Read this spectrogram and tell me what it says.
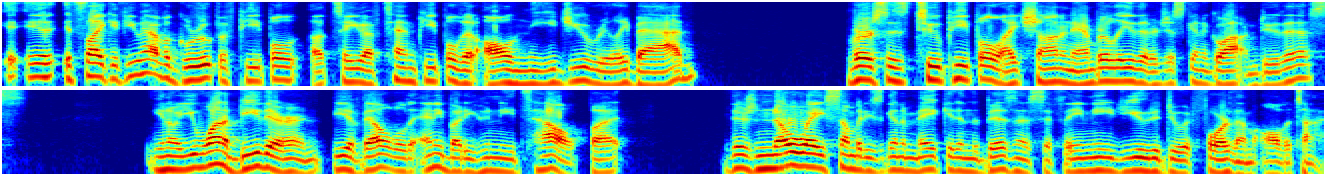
it, it's like if you have a group of people, let's say you have 10 people that all need you really bad versus two people like Sean and Amberly that are just going to go out and do this. You know, you want to be there and be available to anybody who needs help, but there's no way somebody's going to make it in the business if they need you to do it for them all the time.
